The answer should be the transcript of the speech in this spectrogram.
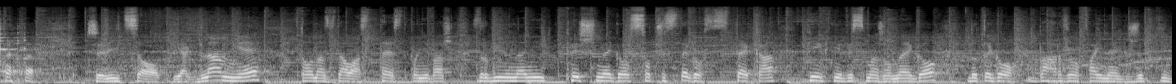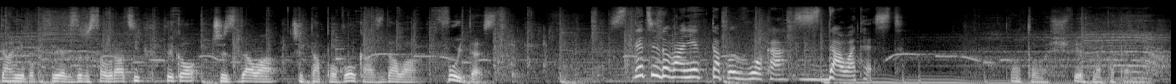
Czyli co? Jak dla mnie to ona zdała test, ponieważ zrobimy na niej pysznego, soczystego steka, pięknie wysmażonego, do tego bardzo fajne grzybki, danie po prostu jak z restauracji. Tylko czy zdała, czy ta powłoka zdała twój test? Zdecydowanie ta podwłoka zdała test. No to świetna patelnia.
